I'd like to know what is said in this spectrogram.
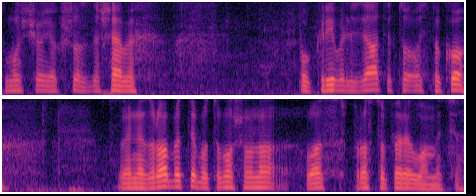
тому що якщо з дешевих покрівель взяти, то ось тако ви не зробите, бо тому що воно у вас просто переломиться.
